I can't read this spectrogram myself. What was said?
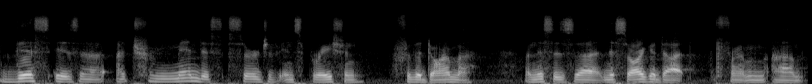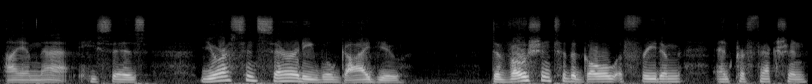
this is a, a, tremendous surge of inspiration for the Dharma. And this is uh, Nisargadatta from um, I Am That. He says, Your sincerity will guide you. Devotion to the goal of freedom and perfection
